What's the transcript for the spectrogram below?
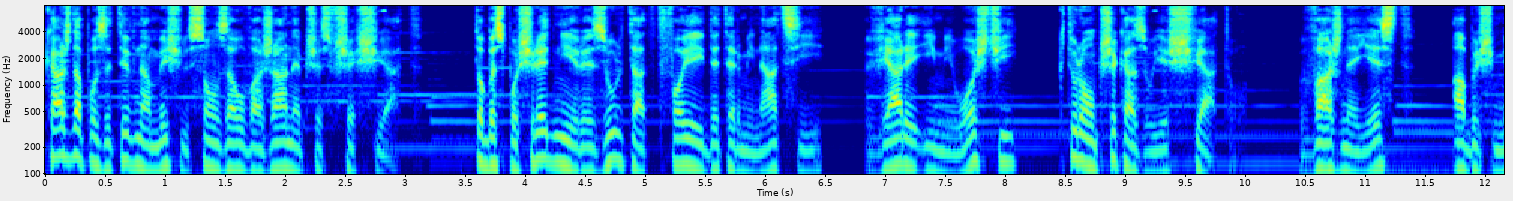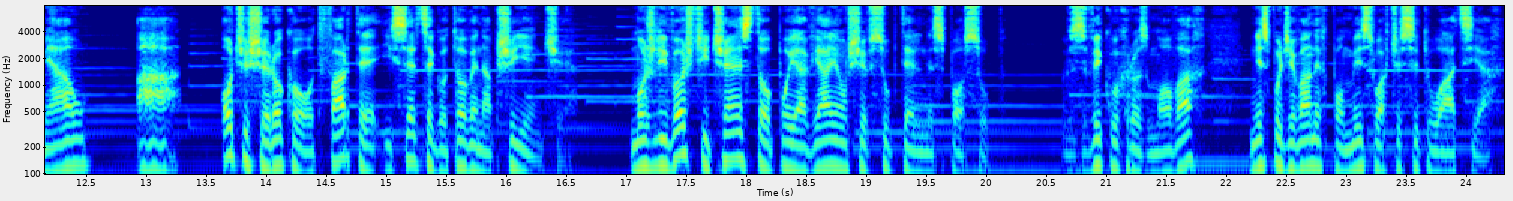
każda pozytywna myśl są zauważane przez wszechświat. To bezpośredni rezultat Twojej determinacji, wiary i miłości, którą przekazujesz światu. Ważne jest, abyś miał a. oczy szeroko otwarte i serce gotowe na przyjęcie. Możliwości często pojawiają się w subtelny sposób. W zwykłych rozmowach, niespodziewanych pomysłach czy sytuacjach,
